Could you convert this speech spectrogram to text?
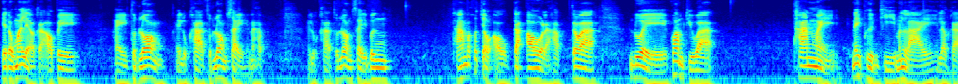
เห็ดออกมาแล้วก็เอาไปให้ทดลองให้ลูกค้าทดลองใส่นะครับ ให้ลูกค้าทดลองใส่เบิงถามว่าเขาเจ้าเอากะเอาแหละครับ แต่ว่าด้วยความที่ว่าทานใหม่ในพื้นที่มันหลายแล้วก็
